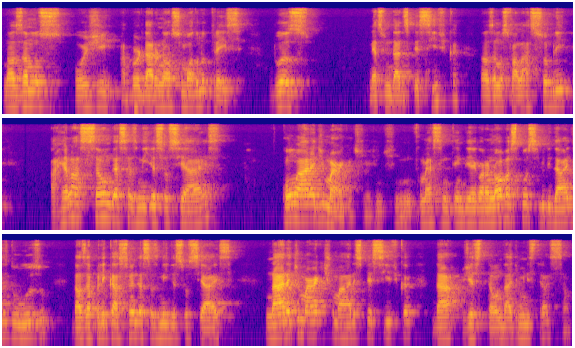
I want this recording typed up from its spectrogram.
Nós vamos hoje abordar o nosso módulo 3. Duas, nessa unidade específica, nós vamos falar sobre a relação dessas mídias sociais com a área de marketing. A gente começa a entender agora novas possibilidades do uso das aplicações dessas mídias sociais na área de marketing, uma área específica da gestão da administração.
